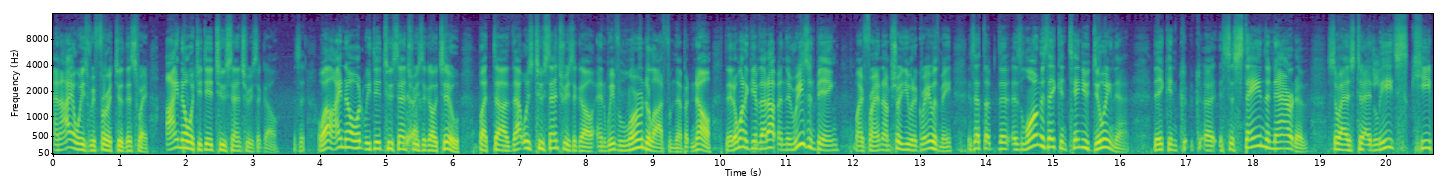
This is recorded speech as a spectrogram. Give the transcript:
and I always refer to it this way: I know what you did two centuries ago. I said, well, I know what we did two centuries ago too, but uh, that was two centuries ago, and we've learned a lot from them. But no, they don't want to give that up. And the reason being, my friend, I'm sure you would agree with me, is that the, the, as long as they continue doing that, they can uh, sustain the narrative so as to at least keep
